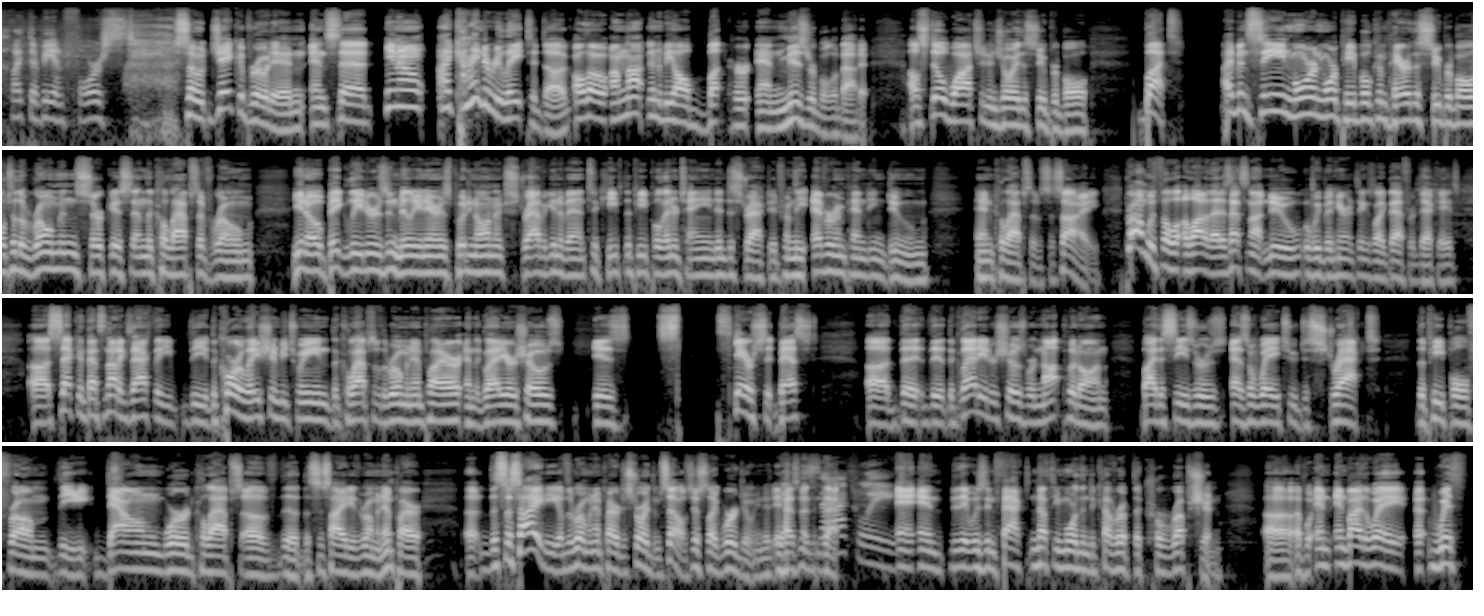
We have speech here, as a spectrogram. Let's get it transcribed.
Like they're being forced. So Jacob wrote in and said, You know, I kind of relate to Doug, although I'm not going to be all butthurt and miserable about it. I'll still watch and enjoy the Super Bowl. But I've been seeing more and more people compare the Super Bowl to the Roman circus and the collapse of Rome. You know, big leaders and millionaires putting on an extravagant event to keep the people entertained and distracted from the ever impending doom and collapse of society. Problem with a lot of that is that's not new. We've been hearing things like that for decades. Uh, second, that's not exactly the the correlation between the collapse of the Roman Empire and the gladiator shows is s- scarce at best. Uh, the, the the gladiator shows were not put on by the Caesars as a way to distract the people from the downward collapse of the, the society of the Roman Empire. Uh, the society of the Roman Empire destroyed themselves, just like we're doing. It, it has nothing to that Exactly. and, and it was in fact nothing more than to cover up the corruption uh, of and and by the way uh, with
